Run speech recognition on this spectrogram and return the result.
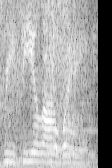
Reveal our way.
